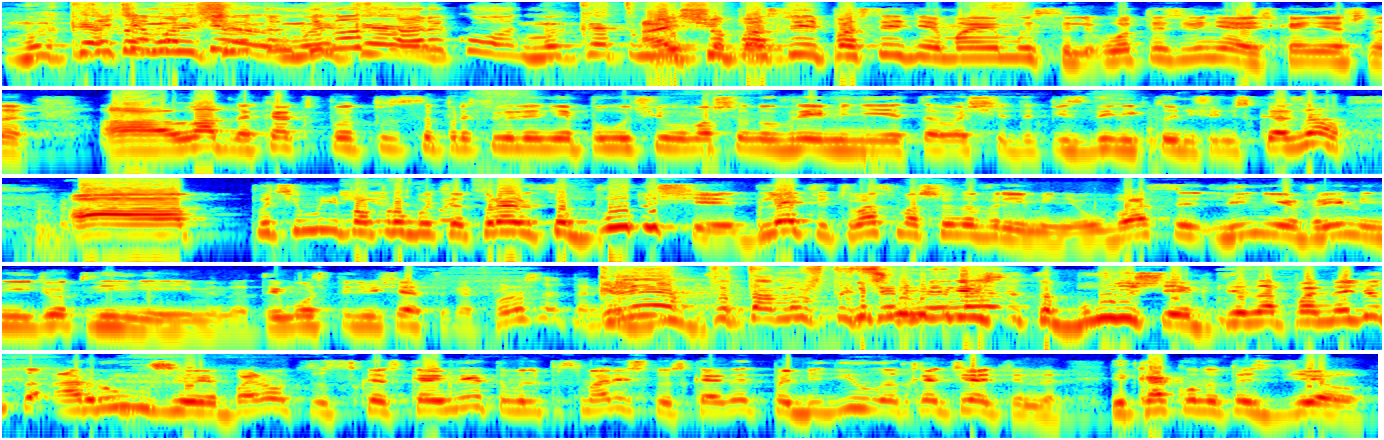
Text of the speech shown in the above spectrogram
Мы к Зачем этому вообще в еще, этом мы кино к... Мы к этому А еще послед- последняя моя мысль. Вот извиняюсь, конечно. А, ладно, как сопротивление получило машину времени, это вообще до пизды никто ничего не сказал. А почему не попробовать отправиться в будущее? Блять, у вас машина времени. У вас линия времени идет линия именно. Ты можешь перемещаться как просто, так Глеб, потому что Почему не терминатор... перемещаться в будущее, где на- найдется оружие, бороться с Скай- Скайнетом, или посмотреть, что Скайнет победил окончательно, и как он это сделал?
